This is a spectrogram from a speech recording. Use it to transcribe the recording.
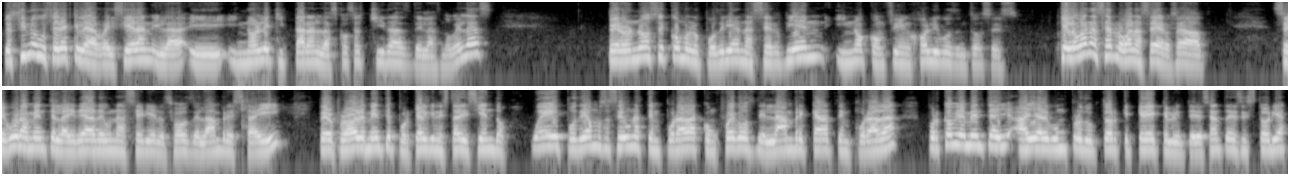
pues sí me gustaría que le rehicieran y, la, y, no le quitaran las cosas chidas de las novelas, pero no sé cómo lo podrían hacer bien y no confío en Hollywood, entonces, que lo van a hacer, lo van a hacer, o sea, seguramente la idea de una serie de los Juegos del Hambre está ahí, pero probablemente porque alguien está diciendo, güey, podríamos hacer una temporada con juegos del hambre cada temporada, porque obviamente hay, algún productor que cree que lo interesante de esa historia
